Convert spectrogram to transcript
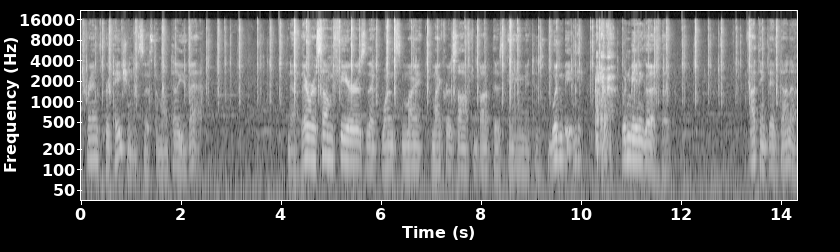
transportation system. I'll tell you that. Now there were some fears that once my Microsoft bought this game, it just wouldn't be any wouldn't be any good. But I think they've done a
